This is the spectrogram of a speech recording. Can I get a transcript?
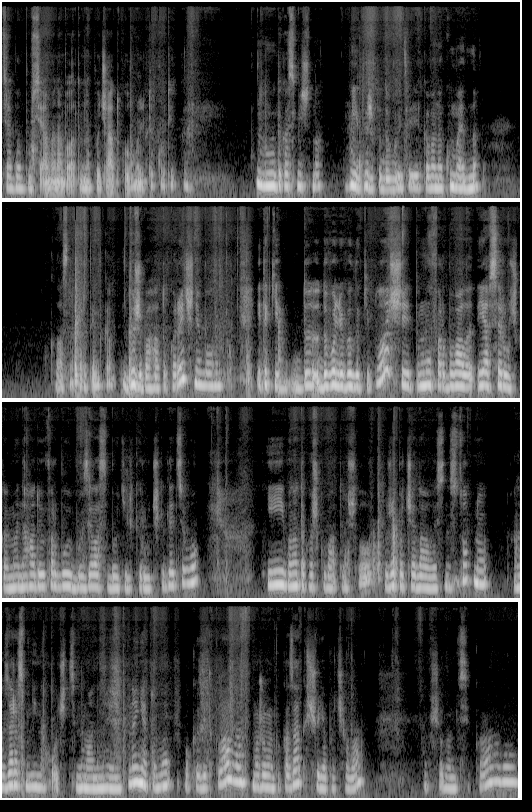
ця бабуся, вона була там на початку мультику. Типу. Ну, така смішна. Мені дуже подобається, яка вона кумедна. Класна картинка. Дуже багато коричневого. І такі доволі великі площі, тому фарбувала. Я все ручками нагадую, фарбую, бо взяла собою тільки ручки для цього. І воно так важкувато йшло. Вже почала ось наступну, але зараз мені не хочеться, немає на неї натхнення, тому поки відклала, можу вам показати, що я почала. Якщо вам цікаво,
